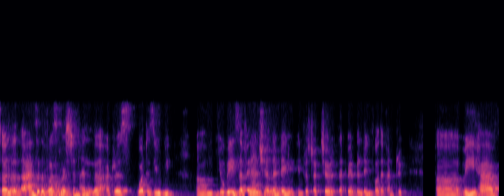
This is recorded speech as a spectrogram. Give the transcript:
so i'll uh, answer the first question and uh, address what is Yubi um, Yubi is a financial lending infrastructure that we're building for the country. Uh, we have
